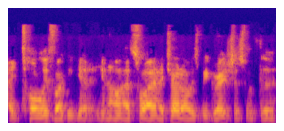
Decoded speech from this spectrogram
I, I totally fucking get it. You know, that's why I try to always be gracious with the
